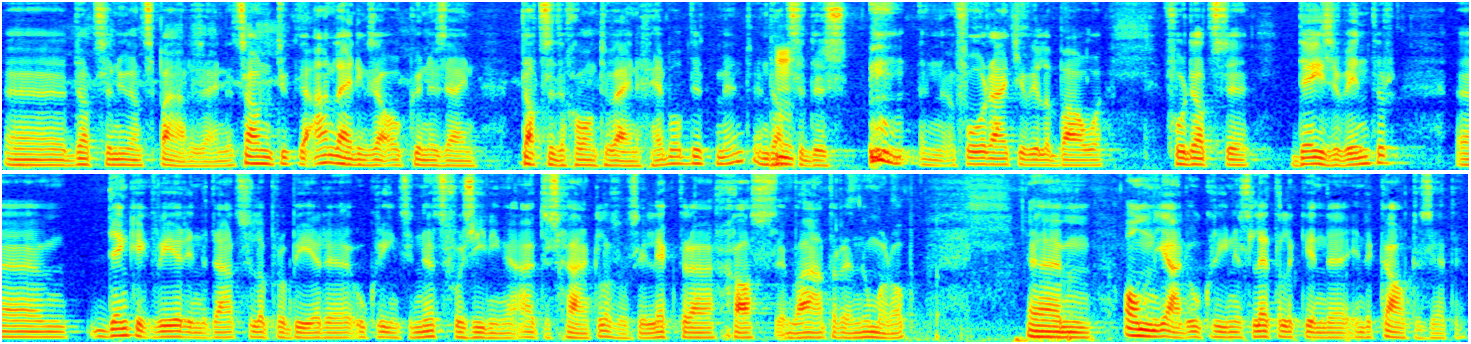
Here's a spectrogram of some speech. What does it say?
uh, dat ze nu aan het sparen zijn. Het zou natuurlijk, de aanleiding zou ook kunnen zijn dat ze er gewoon te weinig hebben op dit moment. En dat hm. ze dus een, voorraadje willen bouwen voordat ze deze winter Um, denk ik weer inderdaad zullen proberen Oekraïnse nutsvoorzieningen uit te schakelen, zoals elektra, gas en water en noem maar op. Um, om ja, de Oekraïners letterlijk in de, in de kou te zetten.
